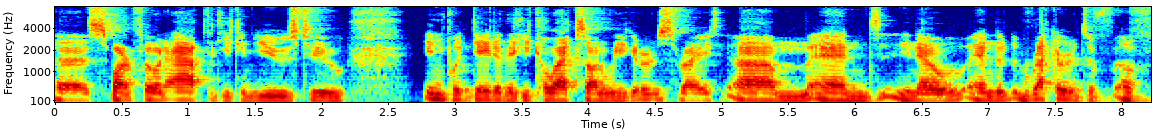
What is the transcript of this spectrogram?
a smartphone app that he can use to input data that he collects on Uyghurs, right? Um, and you know, and records of, of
